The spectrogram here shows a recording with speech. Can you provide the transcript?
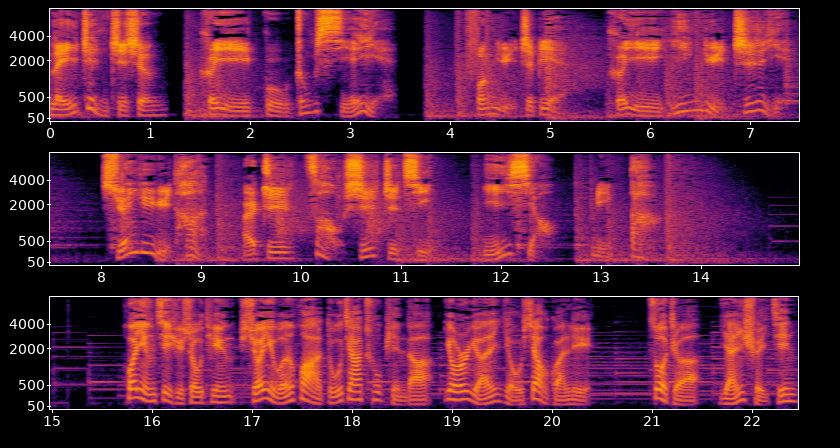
雷震之声，可以鼓中谐也；风雨之变，可以音律之也。玄雨与叹而知造湿之气，以小明大。欢迎继续收听玄宇文化独家出品的《幼儿园有效管理》，作者闫水金。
